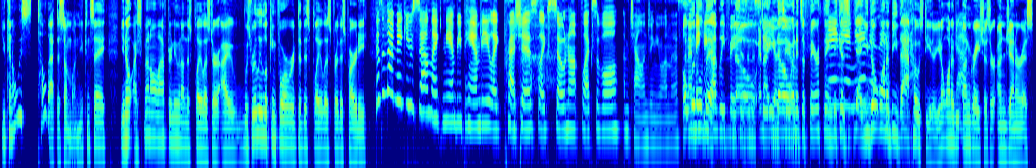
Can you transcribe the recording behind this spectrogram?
you can always tell that to someone. You can say, you know, I spent all afternoon on this playlist, or I was really looking forward to this playlist for this party. Doesn't make you sound like namby pamby, like precious, like so not flexible? I'm challenging you on this. A and I'm little making bit. ugly faces no, in the and I studio know, too. and it's a fair thing because yeah, you don't want to be that Yeah. host either. You don't want to be Yeah. ungracious or ungenerous.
